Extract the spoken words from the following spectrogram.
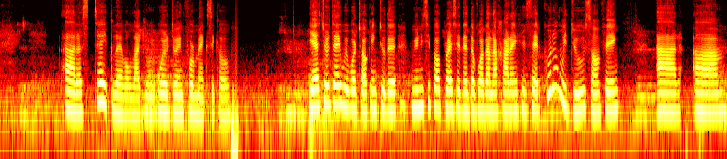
at a state level like we're doing for Mexico. Yesterday we were talking to the municipal president of Guadalajara and he said, couldn't we do something at um,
